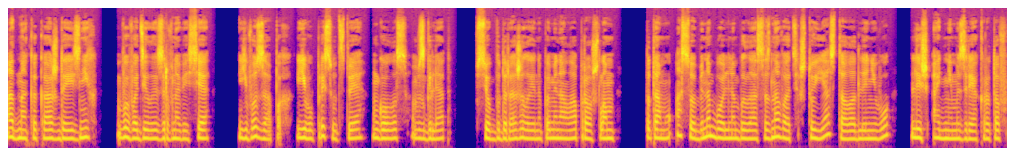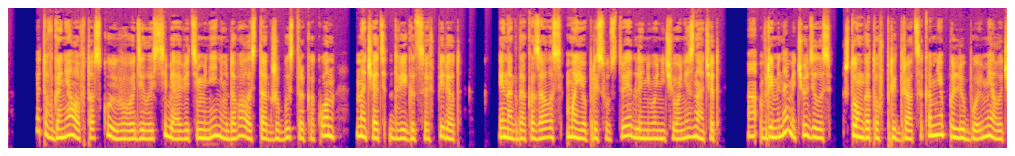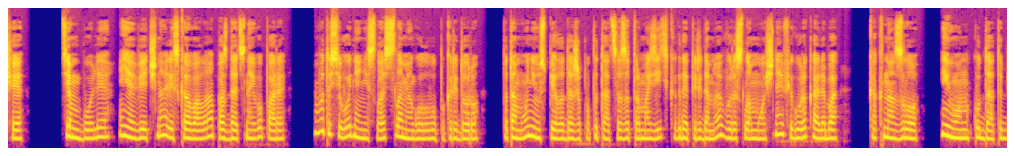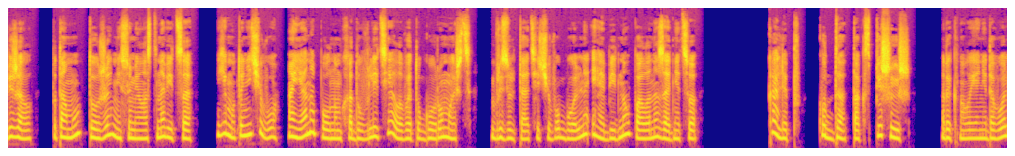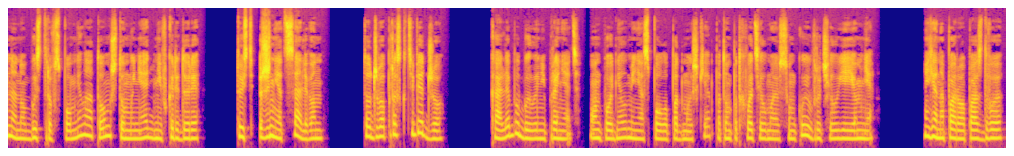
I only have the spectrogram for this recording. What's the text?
Однако каждая из них выводила из равновесия. Его запах, его присутствие, голос, взгляд — все будоражило и напоминало о прошлом. Потому особенно больно было осознавать, что я стала для него лишь одним из рекрутов. Это вгоняло в тоску и выводило из себя, ведь мне не удавалось так же быстро, как он, начать двигаться вперед. Иногда казалось, мое присутствие для него ничего не значит, а временами чудилось, что он готов придраться ко мне по любой мелочи. Тем более я вечно рисковала опоздать на его пары. Вот и сегодня неслась, сломя голову по коридору. Потому не успела даже попытаться затормозить, когда передо мной выросла мощная фигура Калиба. Как назло. И он куда-то бежал. Потому тоже не сумел остановиться. Ему-то ничего, а я на полном ходу влетела в эту гору мышц, в результате чего больно и обидно упала на задницу. «Калеб, куда так спешишь?» — рыкнула я недовольно, но быстро вспомнила о том, что мы не одни в коридоре. То есть жнец Салливан. Тот же вопрос к тебе, Джо. Калеба было не пронять. Он поднял меня с пола под мышки, потом подхватил мою сумку и вручил ее мне. Я на пару опаздываю.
